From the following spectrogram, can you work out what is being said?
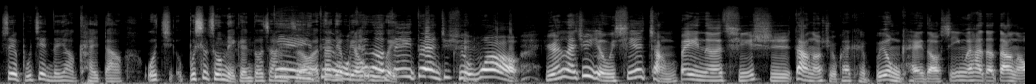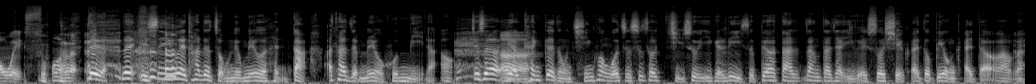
所以不见得要开刀。我不是说每个人都这样子哦，大家不要误会。我看到这一段就觉得哇，原来就有些长辈呢，其实大脑血块可以不用开刀，是因为他的大脑萎缩了。对的，那也是因为他的肿瘤没有很大啊，他人没有昏迷。了哦，就是要要看各种情况。我只是说举出一个例子，不要大让大家以为说血块都不用开刀，好吧？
